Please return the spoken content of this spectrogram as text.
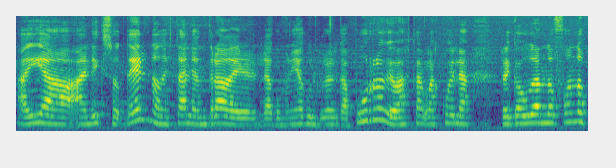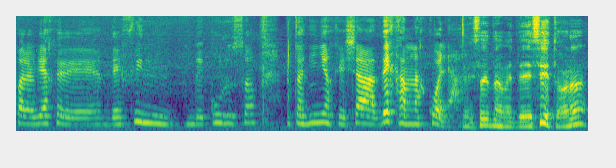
ahí a- al ex hotel, donde está la entrada de la comunidad cultural Capurro, que va a estar la escuela recaudando fondos para el viaje de, de fin de curso. Estos niños que ya dejan la escuela. Exactamente, de sexto, ¿verdad?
